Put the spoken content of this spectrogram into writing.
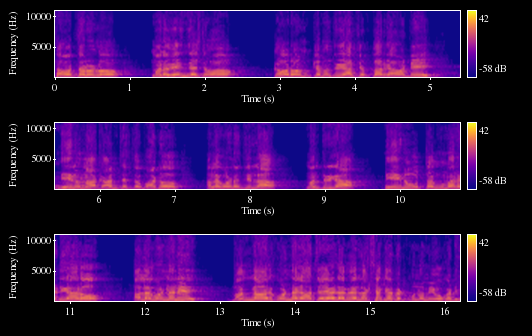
సంవత్సరంలో మనం ఏం చేసినామో గౌరవ ముఖ్యమంత్రి గారు చెప్తారు కాబట్టి నేను నా కాన్షియస్తో పాటు నల్లగొండ జిల్లా మంత్రిగా నేను ఉత్తమ్ కుమార్ రెడ్డి గారు నల్లగొండని బంగారు కొండగా చేయడమే లక్ష్యంగా పెట్టుకున్నాం మేము ఒకటి.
